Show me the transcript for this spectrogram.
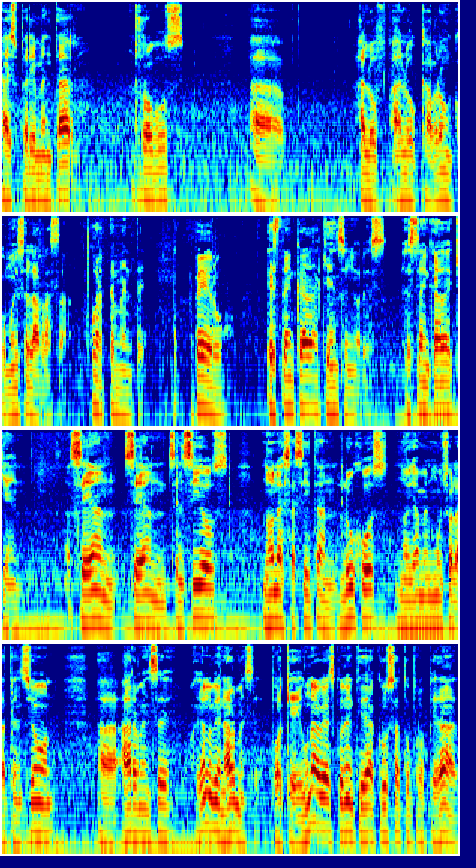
experimentar robos a, a, lo, a lo cabrón, como dice la raza, fuertemente. Pero está en cada quien, señores. Está en cada quien. Sean, sean sencillos, no necesitan lujos, no llamen mucho la atención, uh, ármense, oiganlo bien, ármense, porque una vez que una entidad cruza tu propiedad,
